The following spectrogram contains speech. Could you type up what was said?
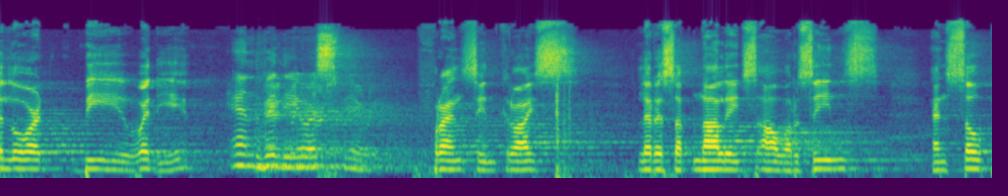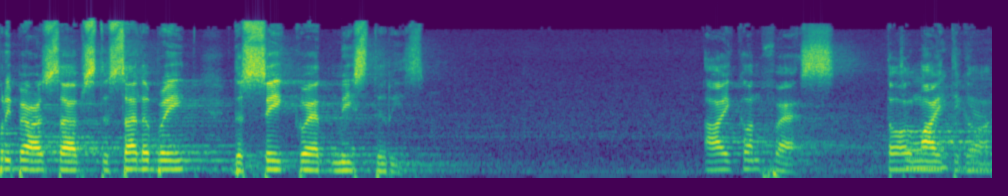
The Lord be with you. And with your spirit. Friends in Christ, let us acknowledge our sins and so prepare ourselves to celebrate the sacred mysteries. I confess to Almighty God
